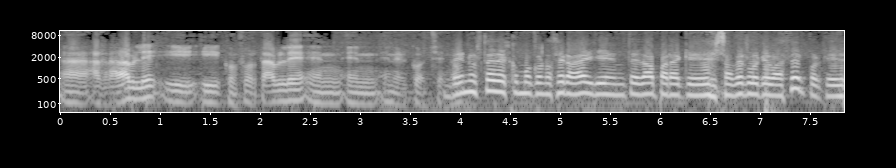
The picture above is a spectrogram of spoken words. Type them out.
eh, agradable y, confortable en, en- el coche. ¿Ven ustedes cómo conocer a alguien te da para que saber lo que va a hacer? Porque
